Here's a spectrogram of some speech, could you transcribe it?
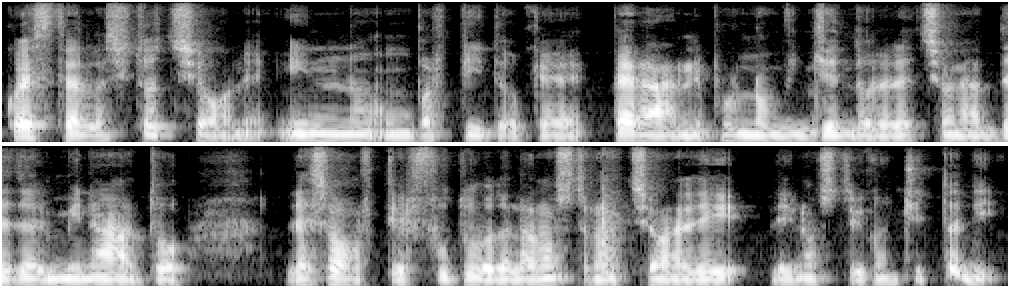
Questa è la situazione in un partito che per anni, pur non vincendo le elezioni, ha determinato le sorti e il futuro della nostra nazione, dei, dei nostri concittadini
